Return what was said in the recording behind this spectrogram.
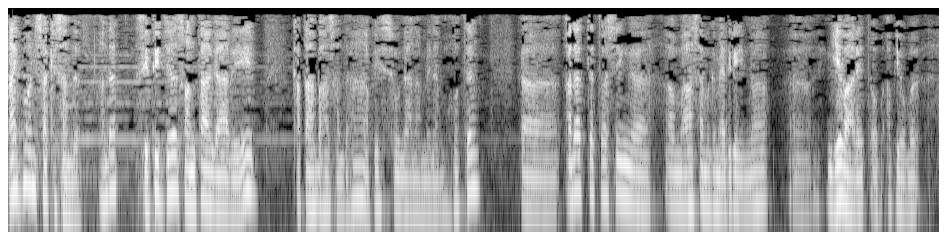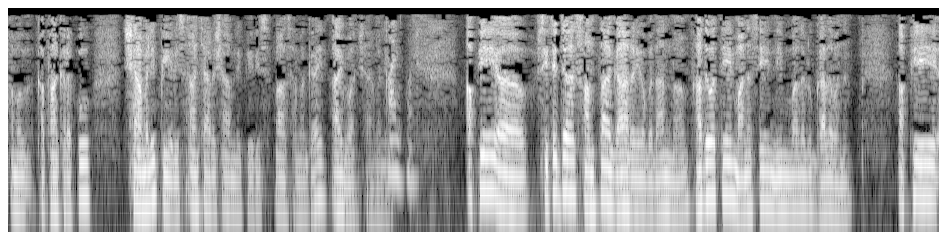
අයිබෝන් සකිසඳ අදත් සිටිජ සන්තාගාරයේ කතා බහ සඳහා අපි සූදානම් වෙන මොහොත. අදත් අත් වශයෙන් මා සමග මැදිරී ඉන්නවා. ගිය වාරෙත් අපි ඔබ හමු කතා කරපු ශාමලි පීරිස් ආචාර්ය ශාමලි පීරිස් මා සමගයි අයිබෝන් ශාමලි. අපේ සිටිජ සන්තාගාරය ඔබ දන්නවා. හදවතේ මනසේ නිම්වලලු ගලවන අපේ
